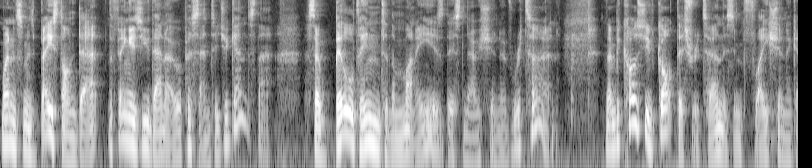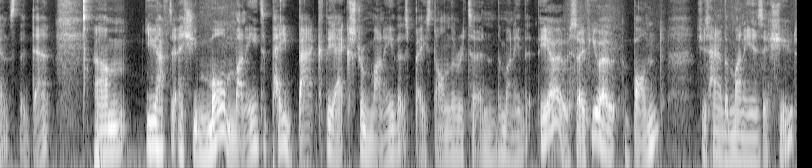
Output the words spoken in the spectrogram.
when something's based on debt, the thing is you then owe a percentage against that. So built into the money is this notion of return. Then because you've got this return, this inflation against the debt, um, you have to issue more money to pay back the extra money that's based on the return the money that you owe. So if you owe a bond, which is how the money is issued,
